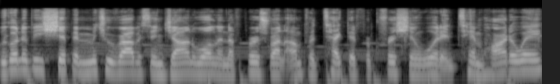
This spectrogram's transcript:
We're going to be shipping Mitchell Robinson, John Wall, and a first round unprotected for Christian Wood and Tim Hardaway.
